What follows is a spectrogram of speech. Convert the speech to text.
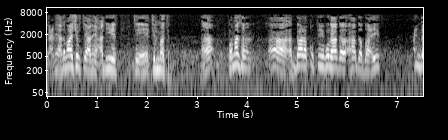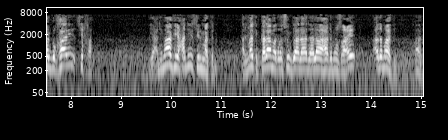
يعني أنا ما شفت يعني حديث في في المتن. ها؟ فمثلا آه الدار قطي يقول هذا هذا ضعيف. عند البخاري ثقة. يعني ما في حديث في المتن. المتن كلام الرسول قال هذا لا هذا مو صحيح هذا ما في ما في.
